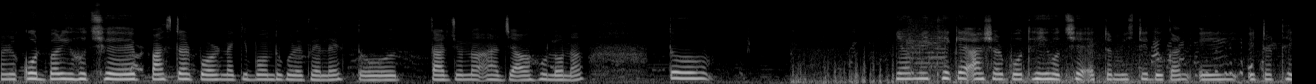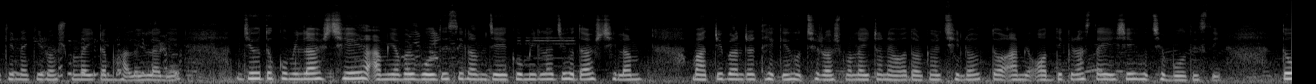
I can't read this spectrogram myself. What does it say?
আর কোটবাড়ি হচ্ছে পাঁচটার পর নাকি বন্ধ করে ফেলে, তো তার জন্য আর যাওয়া হলো না। তো মিয়ামি থেকে আসার পথেই হচ্ছে একটা মিষ্টি দোকান, এই এটার থেকে নাকি রসমালাইটা ভালোই লাগে। যেহেতু কুমিল্লা আসছি, আমি আবার বলতেছিলাম যে কুমিল্লা যেহেতু আসছিলাম, মাতৃভান্ডার থেকে হচ্ছে রসমালাইটা নেওয়া দরকার ছিল, তো আমি অর্ধেক রাস্তায় এসে হচ্ছে বলতেছি। তো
